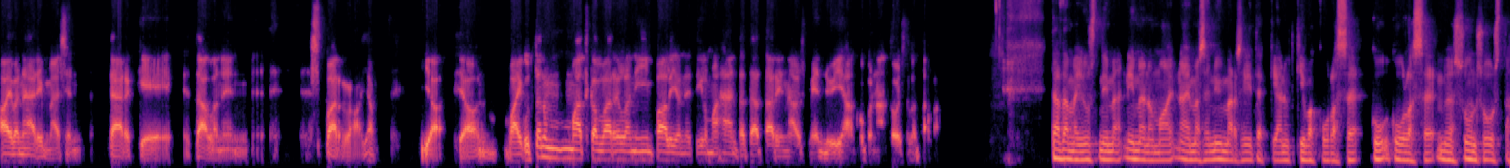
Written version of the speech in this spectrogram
aivan äärimmäisen tärkeä tällainen sparraaja. Ja, ja on vaikuttanut matkan varrella niin paljon, että ilman häntä tämä tarina olisi mennyt ihan kokonaan toisella tavalla. Tätä mä just nimenomaan, näin mä sen ymmärsin itsekin ja nyt kiva kuulla se, kuulla se myös sun suusta.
